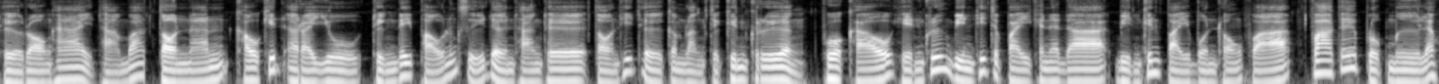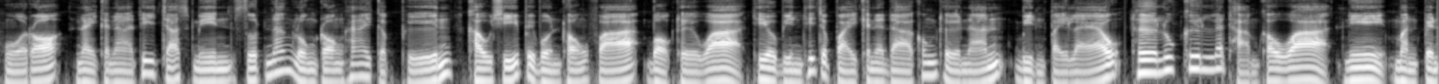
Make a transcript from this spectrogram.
เธอร้องไห้ถามว่าตอนนั้นเขาคิดอะไรอยู่ถึงได้เผาหนังสือเดินทางเธอตอนที่เธอกำลังจะขึ้นเครื่อง พวกเขาเห็นเครื่องบินที่จะไปแคนาดาบินขึ้นไปบนท้องฟ้า ฟาเต้ปลบมือและหัวเราะ ในขณะที่จัสมินสุดนั่งลงร้องไห้กับพื้น เขาชี้ไปบนท้องฟ้า บอกเธอว่าเที่ยวบินที่จะไปแคนาดาของเธอนั้นบินไปแล้ว เธอลุกขึ้นและถามเขาว่า นี่มันเป็น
